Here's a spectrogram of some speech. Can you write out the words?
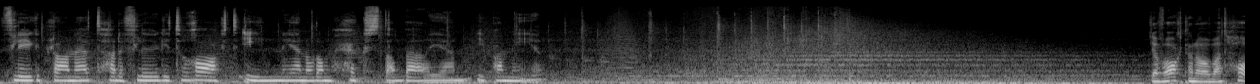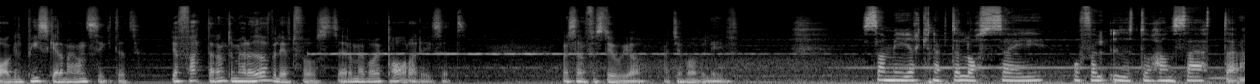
Flygplanet hade flugit rakt in i en av de högsta bergen i Pamir. Jag vaknade av att hagel piskade mig i ansiktet. Jag fattade inte om jag hade överlevt först eller om jag var i paradiset. Men sen förstod jag att jag var vid liv. Samir knäppte loss sig och föll ut ur hans säte.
